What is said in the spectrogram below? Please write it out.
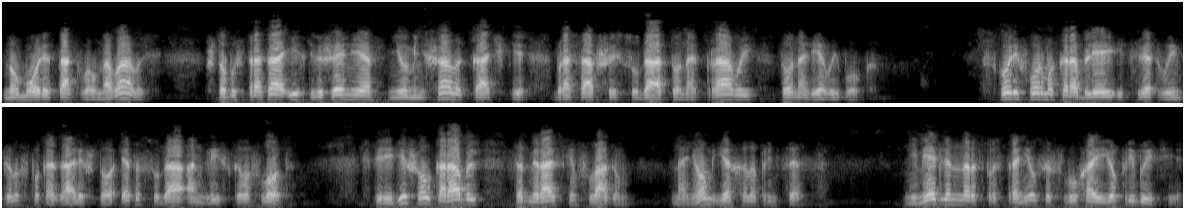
но море так волновалось, что быстрота их движения не уменьшала качки, бросавшей суда то на правый, то на левый бок. Вскоре форма кораблей и цвет вымпелов показали, что это суда английского флота. Впереди шел корабль с адмиральским флагом. На нем ехала принцесса. Немедленно распространился слух о ее прибытии.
